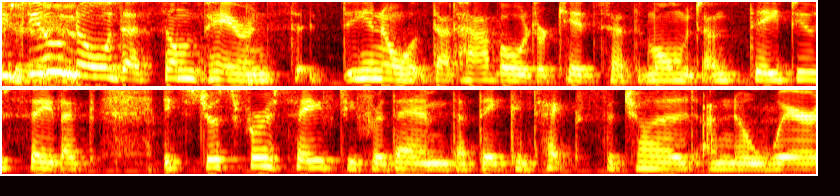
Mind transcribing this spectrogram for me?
I do do. know that some parents, you know, that have older kids at the moment, and they do say like it's just for a safety for them that they can text the child and know where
